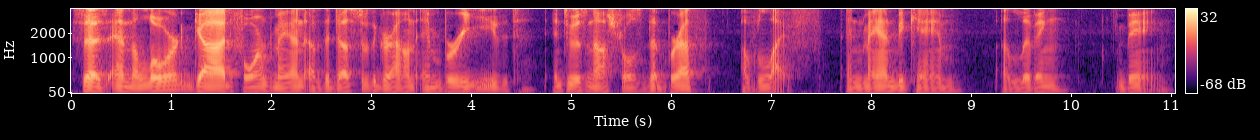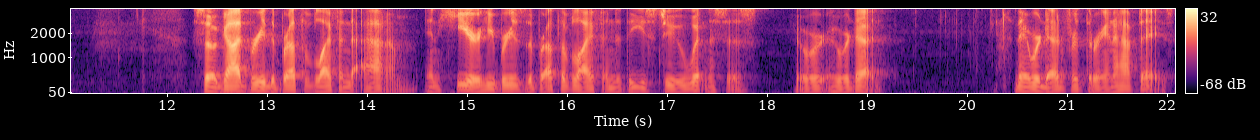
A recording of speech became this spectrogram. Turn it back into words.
says, And the Lord God formed man of the dust of the ground and breathed into his nostrils the breath of life, and man became a living being. So God breathed the breath of life into Adam, and here he breathes the breath of life into these two witnesses who were who were dead. They were dead for three and a half days.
